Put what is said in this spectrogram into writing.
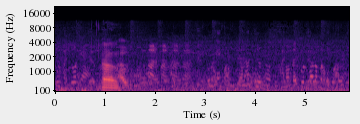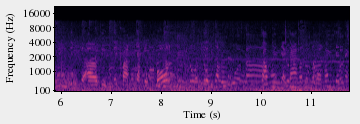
chứ phải luôn nhà. Ờ. ừ. Đúng rồi đúng rồi đúng rồi đúng ăn thôi còn mấy quân có lông thì chỉ tinh ờ chỉ không nhặt được bố bây giờ nó sau khi nhảy ra có nó đồ phanh chết này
